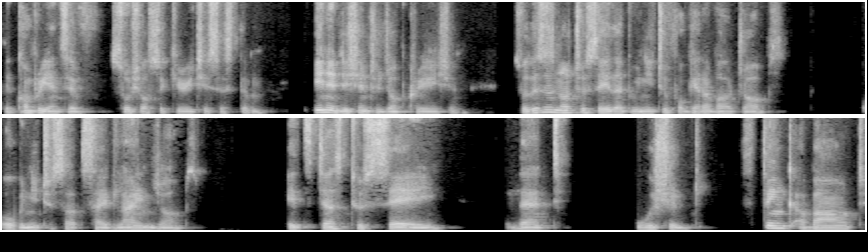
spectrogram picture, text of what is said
the comprehensive social security system in addition to job creation. So this is not to say that we need to forget about jobs or we need to sideline jobs. It's just to say that we should think about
